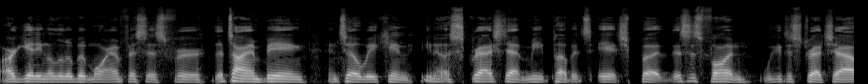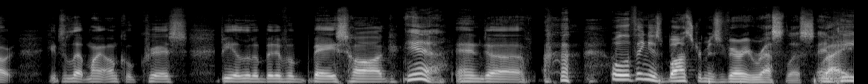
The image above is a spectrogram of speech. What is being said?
are getting a little bit more emphasis for the time being until we can, you know, scratch that meat puppets itch. But this is fun. We get to stretch out, get to let my uncle Chris be a little bit of a bass hog. Yeah. And uh Well, the thing is, Bostrom is very restless, and Right. he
